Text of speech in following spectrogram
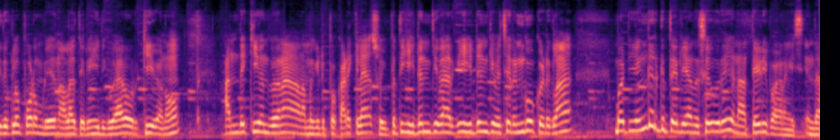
இதுக்குள்ளே போட முடியாது. நல்லா தெரியும். இதுக்கு வேறு ஒரு கீ வேணும். அந்த கீ வந்து பார்த்தீங்கன்னா நம்மக்கிட்ட இப்போ கிடைக்கல. ஸோ இப்போதைக்கு ஹிடன் கீ தான் இருக்குது ஹிடன் கீ வச்சு ரென்கோக்கு எடுக்கலாம். பட் எங்கே இருக்குது தெரியல அந்த செவரு நான் தேடி பார்க்குறேன் கைஸ் இந்த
